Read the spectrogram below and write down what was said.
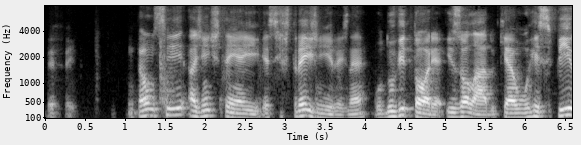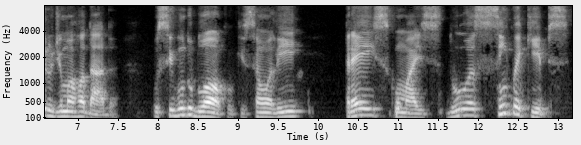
Perfeito. Então, se a gente tem aí esses três níveis, né? O do Vitória, isolado, que é o respiro de uma rodada. O segundo bloco, que são ali três com mais duas, cinco equipes.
